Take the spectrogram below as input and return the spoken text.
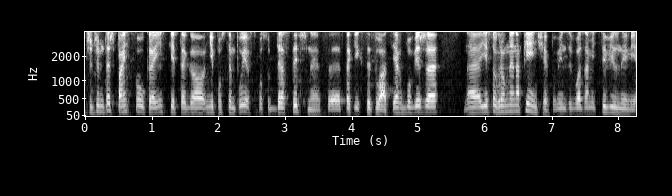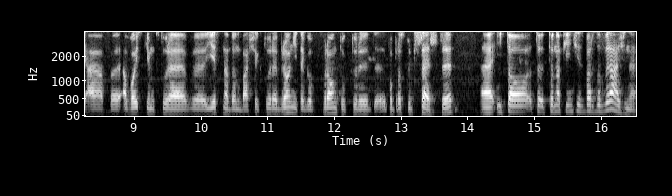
Przy czym też państwo ukraińskie tego nie postępuje w sposób drastyczny w, w takich sytuacjach, bo wie, że e, jest ogromne napięcie pomiędzy władzami cywilnymi a, a wojskiem, które w- jest na Donbasie, które broni tego frontu, który e, po prostu trzeszczy. E, I to, to, to napięcie jest bardzo wyraźne.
